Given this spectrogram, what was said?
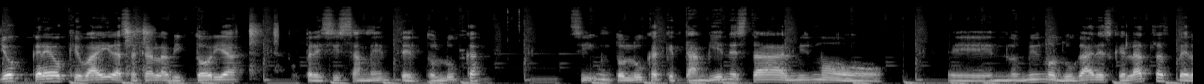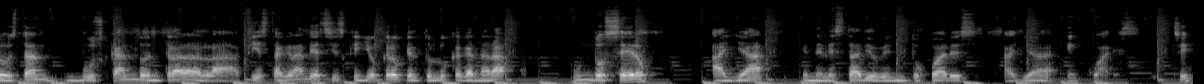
yo creo que va a ir a sacar la victoria precisamente el Toluca. Sí, un Toluca que también está al mismo eh, en los mismos lugares que el Atlas, pero están buscando entrar a la fiesta grande, así es que yo creo que el Toluca ganará un 2-0 allá en el estadio Benito Juárez, allá en Juárez. ¿Sí?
